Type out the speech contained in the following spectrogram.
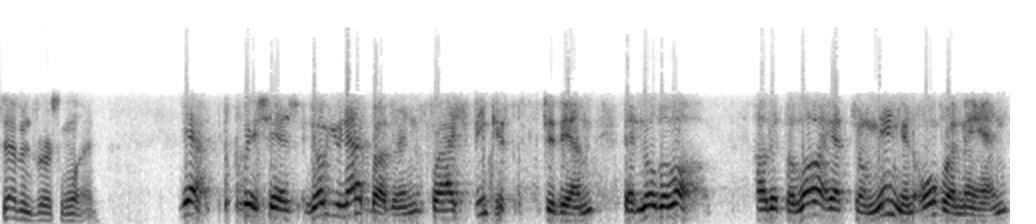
seven verse one. Yeah, where it says, Know you not, brethren, for I speaketh to them that know the law, how that the law hath dominion over a man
